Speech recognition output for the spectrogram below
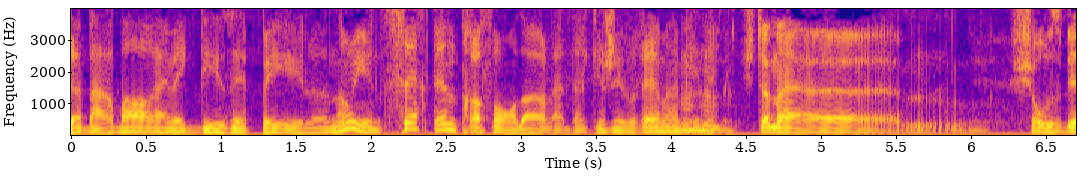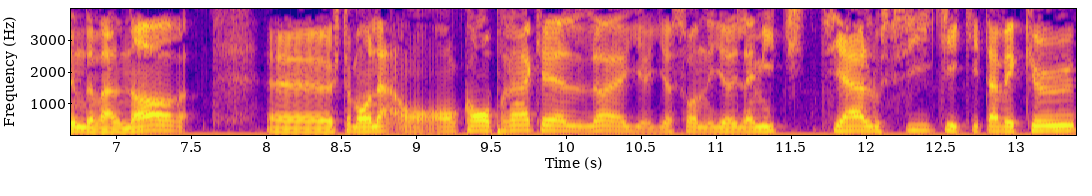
de barbares avec des épées. Là. Non, il y a une certaine profondeur là-dedans que j'ai vraiment bien Mhm. aimé. Justement, euh, Chosebin de Valnor, euh, justement, on, a- on, on comprend que là, il y a, il y a son, il y a l'ami Tial aussi qui, qui est avec eux.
